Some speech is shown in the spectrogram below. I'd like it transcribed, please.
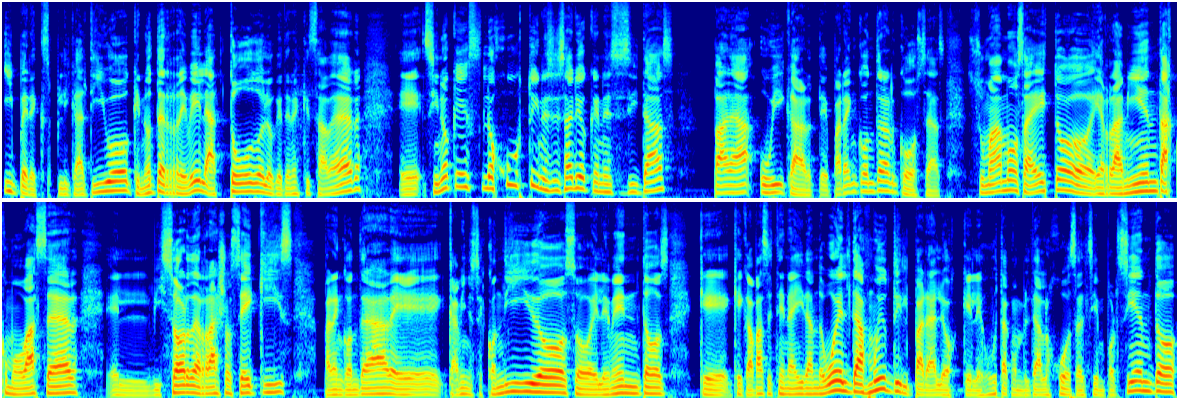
hiper explicativo, que no te revela todo lo que tenés que saber, eh, sino que es lo justo y necesario que necesitas para ubicarte, para encontrar cosas. Sumamos a esto herramientas como va a ser el visor de rayos X para encontrar eh, caminos escondidos o elementos que, que capaz estén ahí dando vueltas. Muy útil para los que les gusta completar los juegos al 100%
